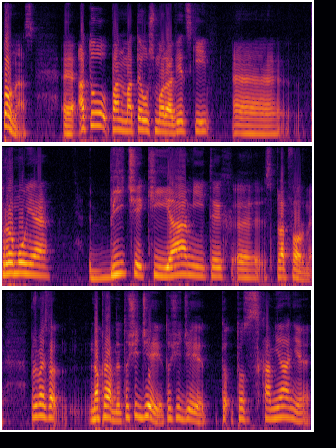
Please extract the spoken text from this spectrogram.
po nas. E, A tu pan Mateusz Morawiecki e, promuje bicie kijami tych e, z Platformy. Proszę Państwa, naprawdę, to się dzieje, to się dzieje. To, to schamianie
